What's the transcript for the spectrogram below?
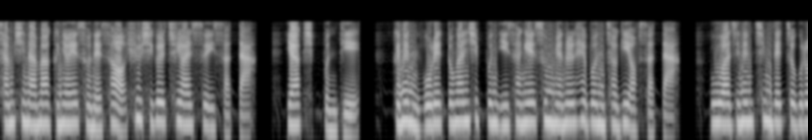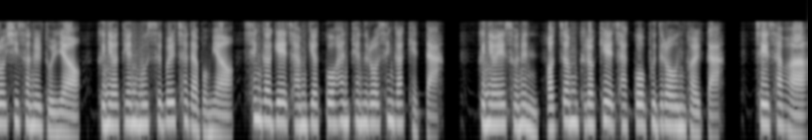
잠시나마 그녀의 손에서 휴식을 취할 수 있었다. 약 10분 뒤 그는 오랫동안 10분 이상의 숙면을 해본 적이 없었다. 우아지는 침대 쪽으로 시선을 돌려 그녀 된 모습을 쳐다보며 생각에 잠겼고 한편으로 생각했다. 그녀의 손은 어쩜 그렇게 작고 부드러운 걸까? 제4화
